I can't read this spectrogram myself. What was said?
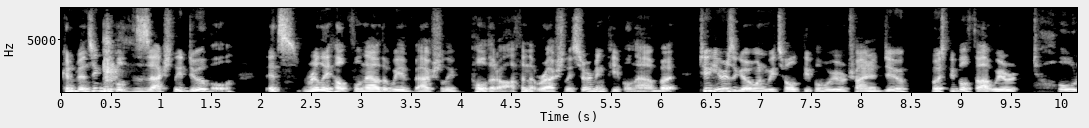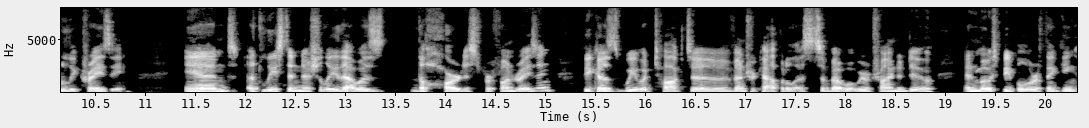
convincing people this is actually doable. It's really helpful now that we've actually pulled it off and that we're actually serving people now. But two years ago, when we told people what we were trying to do, most people thought we were totally crazy. And at least initially, that was the hardest for fundraising because we would talk to venture capitalists about what we were trying to do. And most people were thinking,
